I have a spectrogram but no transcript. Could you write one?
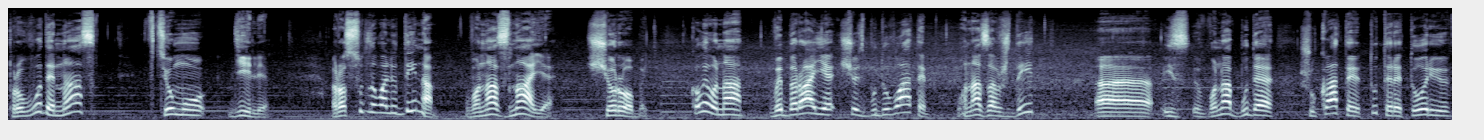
проводить нас в цьому ділі. Розсудлива людина, вона знає, що робить. Коли вона вибирає щось будувати, вона завжди е, вона буде шукати ту територію,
